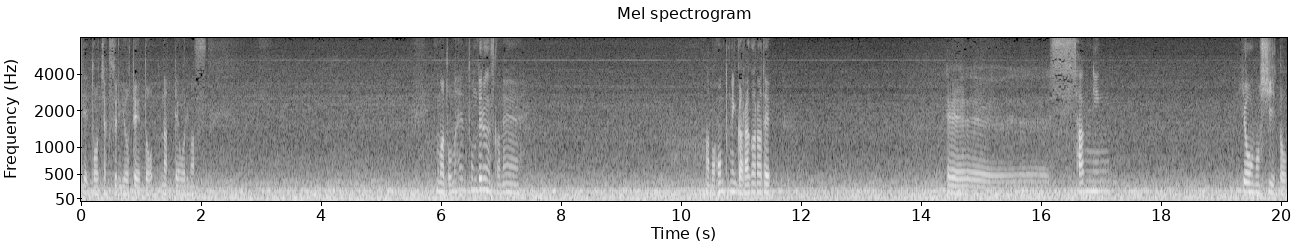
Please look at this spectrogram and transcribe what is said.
で到着する予定となっております。今どの辺飛んでるんですかね。あの本当にガラガラで。えー、3人用のシート。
